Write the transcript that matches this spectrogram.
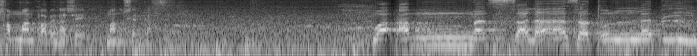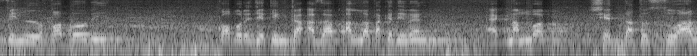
সম্মান পাবে না সে মানুষের কাছে। কবরে যে তিনটা আজাব আল্লাহ তাকে দিবেন, এক নম্বর সেদ্দাত সুয়াল,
